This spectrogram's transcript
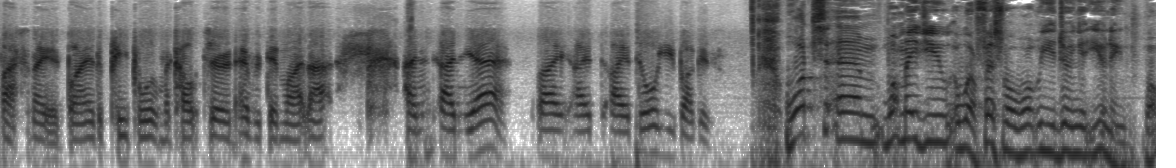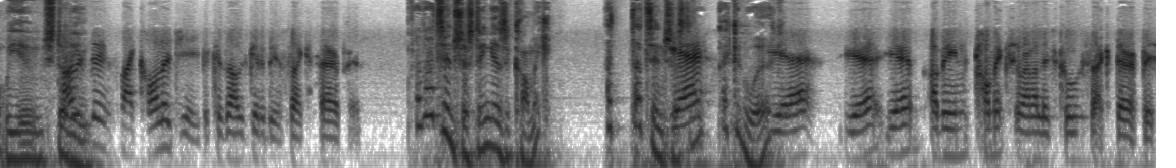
fascinated by the people and the culture and everything like that. And and yeah, like I I adore you buggers. What um, what made you? Well, first of all, what were you doing at uni? What were you studying? I was doing psychology because I was going to be a psychotherapist. Oh, that's interesting as a comic. That, that's interesting. Yes. That could work. Yeah, yeah, yeah. I mean, comics are analytical. Psychotherapists,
